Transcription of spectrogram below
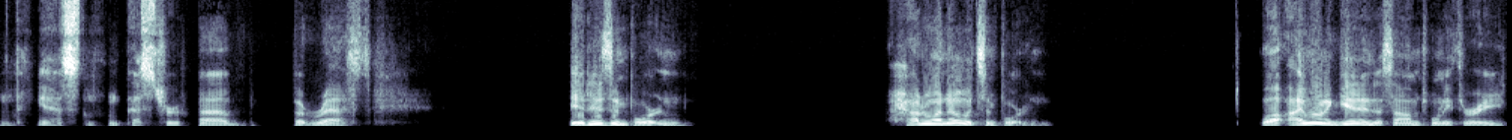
Yes, that's true. uh, but rest, it is important. How do I know it's important? Well, I want to get into Psalm 23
